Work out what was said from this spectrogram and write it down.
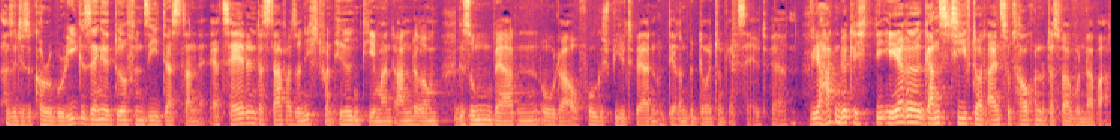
also diese Corroboree-Gesänge dürfen Sie das dann erzählen. Das darf also nicht von irgendjemand anderem gesungen werden oder auch vorgespielt werden und deren Bedeutung erzählt werden. Wir hatten wirklich die Ehre, ganz tief dort einzutauchen und das war wunderbar.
